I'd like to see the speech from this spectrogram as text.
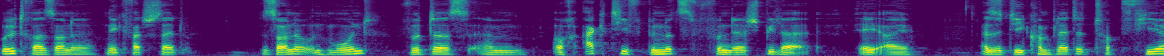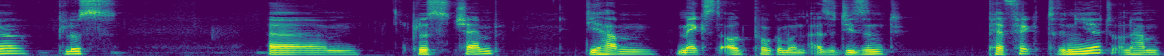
Ultrasonne, nee Quatsch, seit Sonne und Mond wird das ähm, auch aktiv benutzt von der Spieler-AI. Also die komplette Top 4 plus, ähm, plus Champ, die haben Maxed Out Pokémon. Also die sind perfekt trainiert und haben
